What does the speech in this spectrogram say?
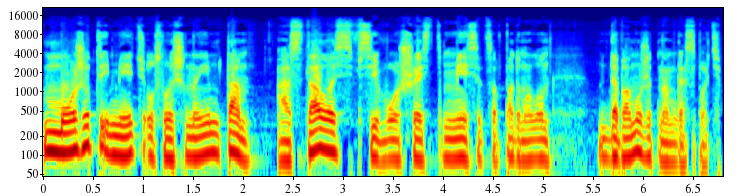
может иметь услышанное им там. «Осталось всего шесть месяцев», — подумал он, — «да поможет нам Господь».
